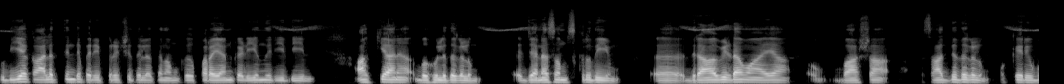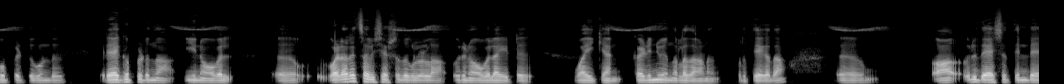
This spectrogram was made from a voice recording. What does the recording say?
പുതിയ കാലത്തിന്റെ പരിപ്രേക്ഷ്യത്തിലൊക്കെ നമുക്ക് പറയാൻ കഴിയുന്ന രീതിയിൽ ആഖ്യാന ബഹുലതകളും ജനസംസ്കൃതിയും ദ്രാവിഡമായ ഭാഷാ സാധ്യതകളും ഒക്കെ രൂപപ്പെട്ടുകൊണ്ട് രേഖപ്പെടുന്ന ഈ നോവൽ വളരെ സവിശേഷതകളുള്ള ഒരു നോവലായിട്ട് വായിക്കാൻ കഴിഞ്ഞു എന്നുള്ളതാണ് പ്രത്യേകത. ആ ഒരു ദേശത്തിന്റെ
